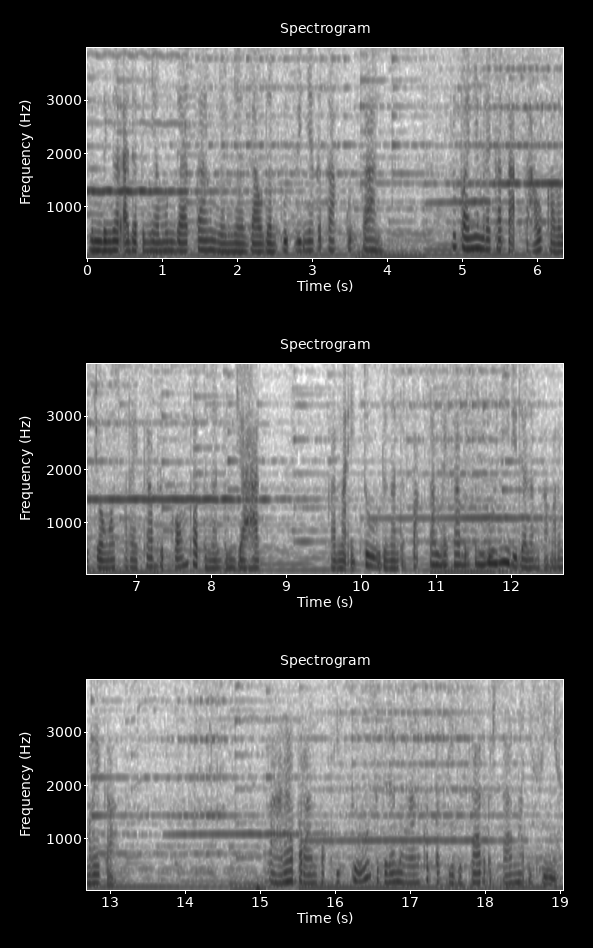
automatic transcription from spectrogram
Mendengar ada penyamun datang, Nyonya Zhao dan putrinya ketakutan. Rupanya mereka tak tahu kalau jongos mereka berkomplot dengan penjahat. Karena itu dengan terpaksa mereka bersembunyi di dalam kamar mereka. Para perampok itu segera mengangkut peti besar bersama isinya.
